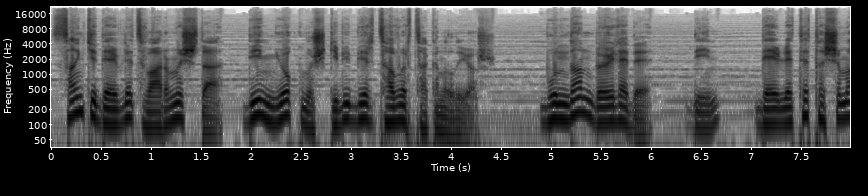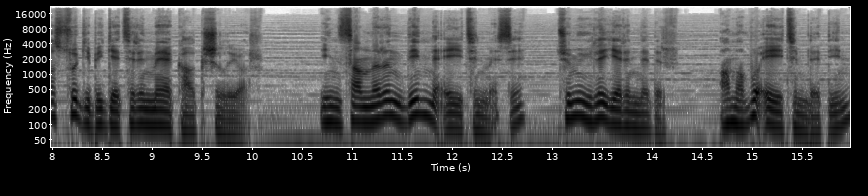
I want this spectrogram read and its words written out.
sanki devlet varmış da din yokmuş gibi bir tavır takınılıyor. Bundan böyle de din devlete taşıma su gibi getirilmeye kalkışılıyor. İnsanların dinle eğitilmesi tümüyle yerindedir. Ama bu eğitimde din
